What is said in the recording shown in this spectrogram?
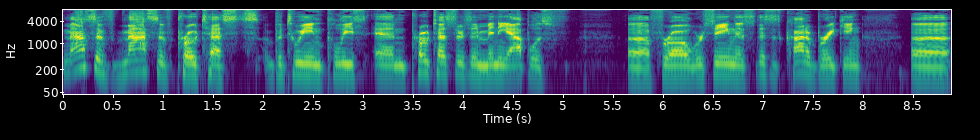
massive, massive protests between police and protesters in Minneapolis. Uh, Fro, we're seeing this. This is kind of breaking. Uh,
